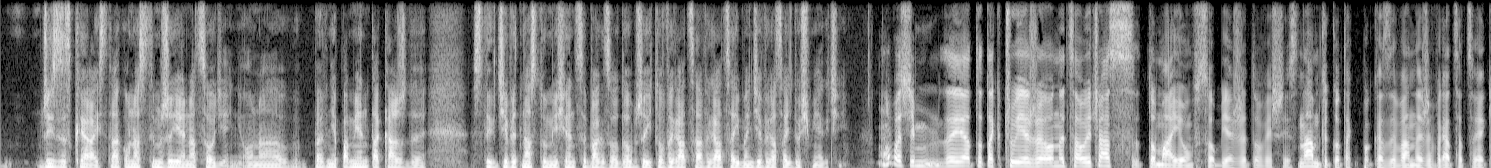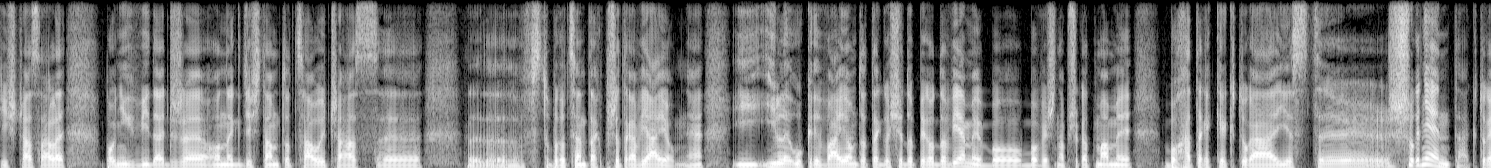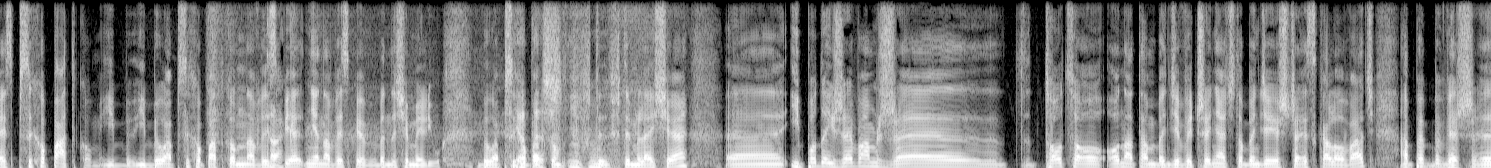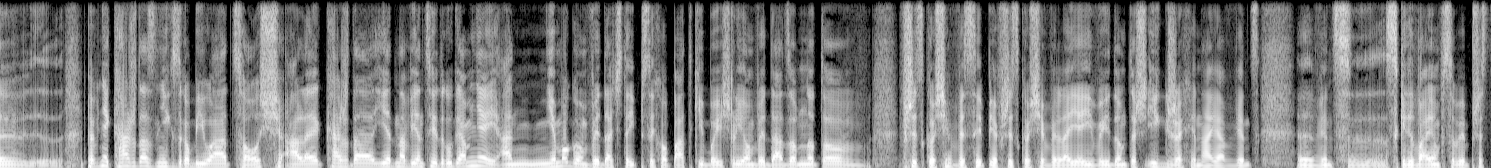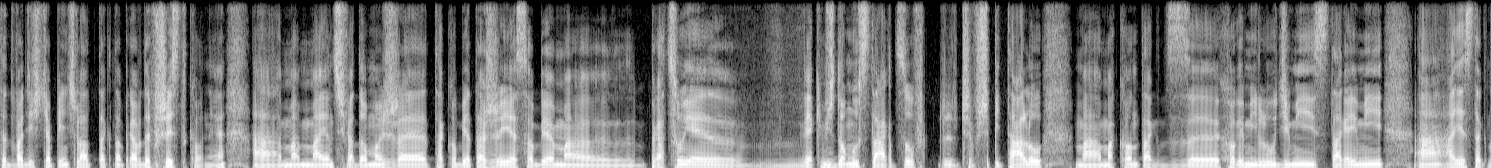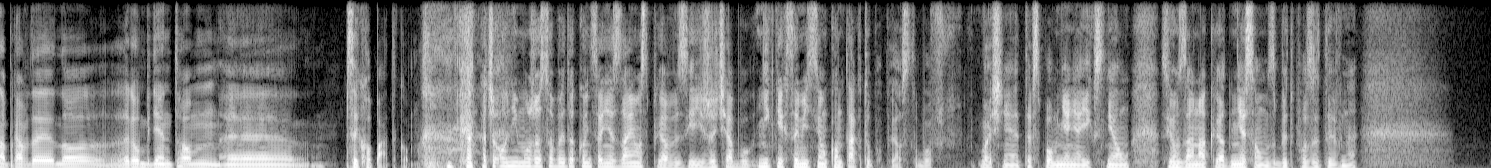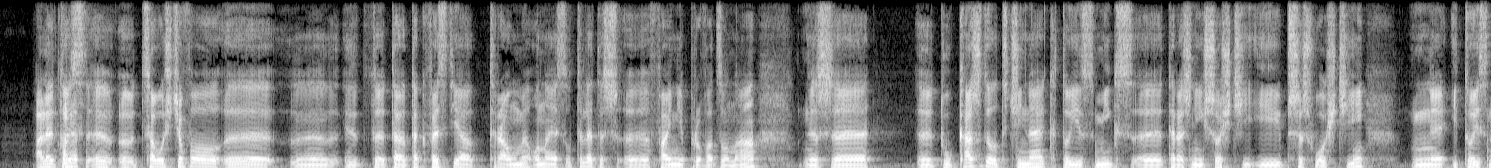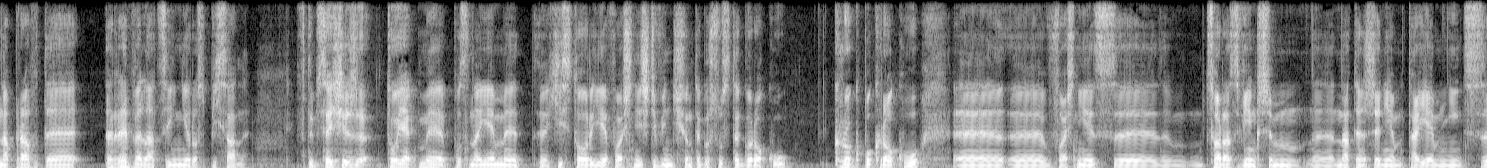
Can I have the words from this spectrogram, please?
Jesus Christ, tak? Ona z tym żyje na co dzień. Ona pewnie pamięta każdy z tych 19 miesięcy bardzo dobrze i to wraca, wraca i będzie wracać do śmierci. No właśnie, ja to tak czuję, że one cały czas to mają w sobie, że to wiesz, jest nam tylko tak pokazywane, że wraca co jakiś czas, ale po nich widać, że one gdzieś tam to cały czas e, e, w stu procentach przetrawiają, nie? I ile ukrywają, to tego się dopiero dowiemy, bo, bo wiesz, na przykład mamy bohaterkę, która jest e, szurnięta, która jest psychopatką i, i była psychopatką na wyspie, tak. nie na wyspie, będę się mylił, była psychopatką ja w, w, w, tym lesie i podejrzewam, że że to, co ona tam będzie wyczyniać, to będzie jeszcze eskalować, a pe wiesz, e, pewnie każda z nich zrobiła coś, ale każda jedna więcej, druga mniej, a nie mogą wydać tej psychopatki, bo jeśli ją wydadzą, no to wszystko się wysypie, wszystko się wyleje i wyjdą też ich grzechy na jaw, więc, e, więc e, skrywają w sobie przez te 25 lat tak naprawdę wszystko, nie? A ma, mając świadomość, że ta kobieta żyje sobie, ma, pracuje w jakimś domu starców, czy w szpitalu, ma, ma kontakt z chorymi ludźmi, starymi, a, a jest tak naprawdę no, rąbniętą e, psychopatką. Znaczy oni może sobie do końca nie zdają sprawy z jej życia, bo nikt nie chce mieć z nią kontaktu po prostu, bo właśnie te wspomnienia ich z nią związane akurat nie są zbyt pozytywne. Ale to Ale... jest e, e, całościowo e, ta, ta kwestia traumy, ona jest o tyle też fajnie prowadzona, że tu każdy odcinek to jest miks e, teraźniejszości i przeszłości mm, i to jest naprawdę rewelacyjnie rozpisane. W tym sensie, że to jak my poznajemy e, historię właśnie z 96 roku, krok po kroku, e, e, właśnie z e, coraz większym natężeniem tajemnic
